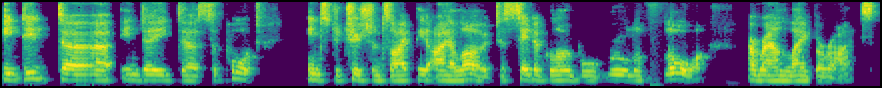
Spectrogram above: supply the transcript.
It did uh, indeed uh, support institutions like the ILO to set a global rule of law around labour rights.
